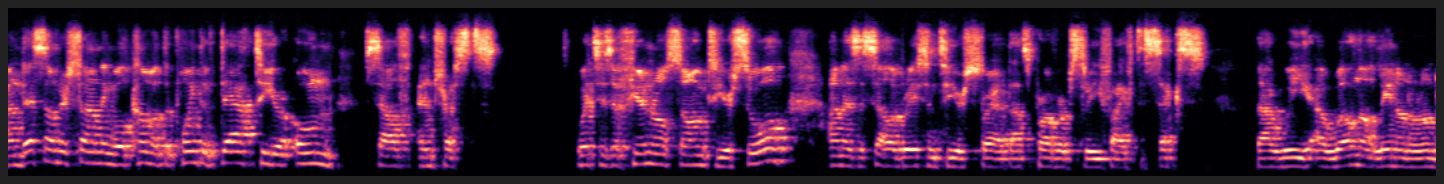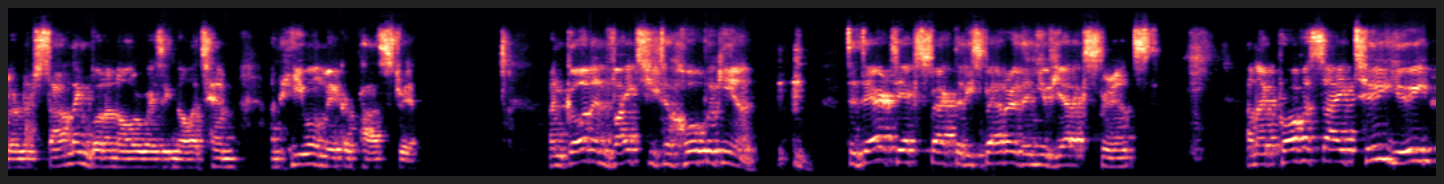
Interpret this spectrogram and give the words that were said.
And this understanding will come at the point of death to your own self interests. Which is a funeral song to your soul and is a celebration to your spirit. That's Proverbs 3 5 to 6. That we uh, will not lean on our own understanding, but in all our ways acknowledge Him, and He will make our path straight. And God invites you to hope again, to dare to expect that He's better than you've yet experienced. And I prophesy to you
